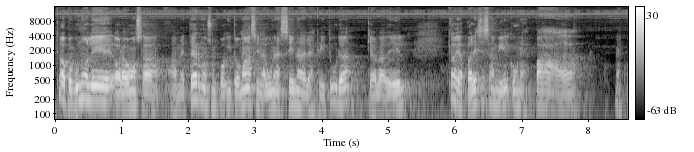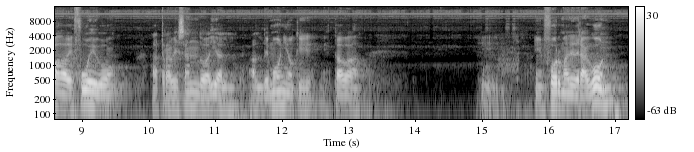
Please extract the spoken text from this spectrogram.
claro, porque uno lee, ahora vamos a, meternos un poquito más en alguna escena de la escritura que habla de él, claro, y aparece San Miguel con una espada, una espada de fuego, atravesando ahí al, demonio que estaba eh, en forma de dragón.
